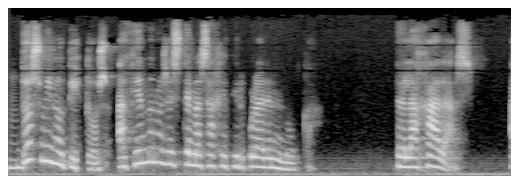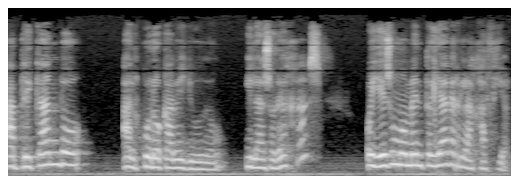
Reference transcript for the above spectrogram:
Dos minutitos haciéndonos este masaje circular en nuca, relajadas, aplicando al cuero cabelludo y las orejas, oye, es un momento ya de relajación.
